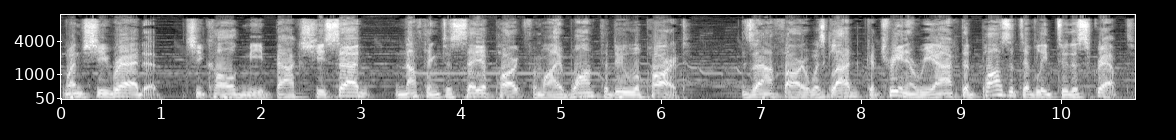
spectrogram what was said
When she read it, she called me back she said, nothing to say apart from I want to do a part. Zafar was glad Katrina reacted positively to the script.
